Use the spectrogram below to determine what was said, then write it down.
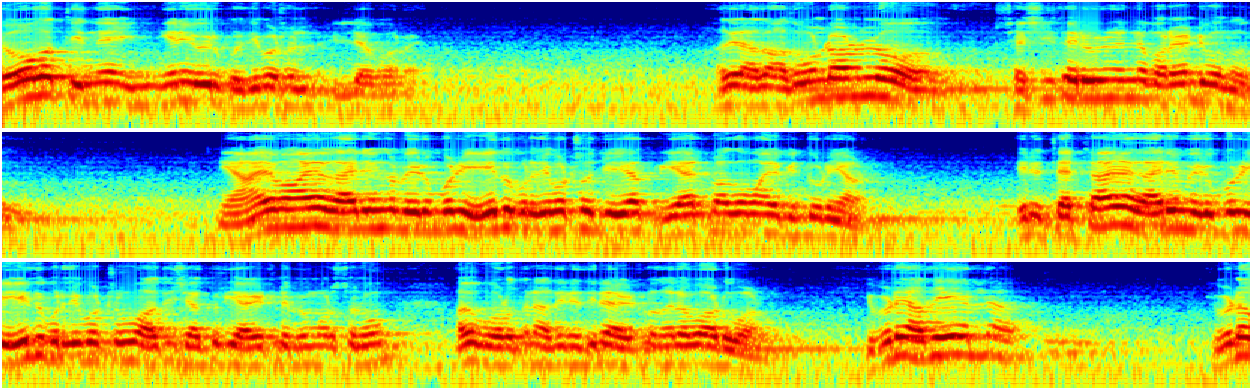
ലോകത്ത് ഇന്ന് ഇങ്ങനെ ഒരു പ്രതിപക്ഷം ഇല്ല പറയാൻ. അത് അത് അതുകൊണ്ടാണല്ലോ ശശി തരൂരിന് തന്നെ പറയേണ്ടി വന്നത്. ന്യായമായ കാര്യങ്ങൾ വരുമ്പോൾ ഏത് പ്രതിപക്ഷവും ചെയ്യാൻ ക്രിയാത്മകമായ പിന്തുണയാണ്. ഇനി തെറ്റായ കാര്യം വരുമ്പോൾ ഏത് പ്രതിപക്ഷവും അതിശക്തിയായിട്ടുള്ള വിമർശനവും അതുപോലെ തന്നെ അതിനെതിരായിട്ടുള്ള നിലപാടുമാണ്. ഇവിടെ അതേയല്ല ഇവിടെ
